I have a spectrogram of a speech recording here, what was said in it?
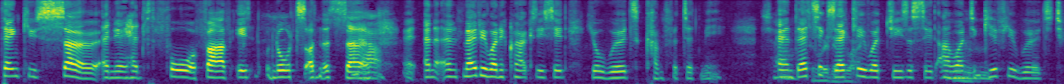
Thank you so. And he had four or five e- noughts on the so. Yeah. And, and, and it made me want to cry because he said, Your words comforted me. Sure. And that's It's a word of exactly what Jesus said. I want to Mhm. give you words to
